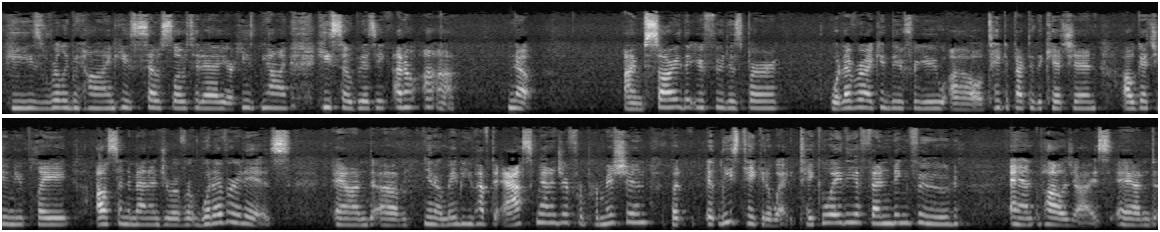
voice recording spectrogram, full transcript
he's really behind, he's so slow today, or he's behind, he's so busy. I don't, uh uh-uh. uh. No. I'm sorry that your food is burnt. Whatever I can do for you, I'll take it back to the kitchen. I'll get you a new plate. I'll send a manager over, whatever it is. And, um, you know, maybe you have to ask manager for permission, but at least take it away. Take away the offending food and apologize. And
